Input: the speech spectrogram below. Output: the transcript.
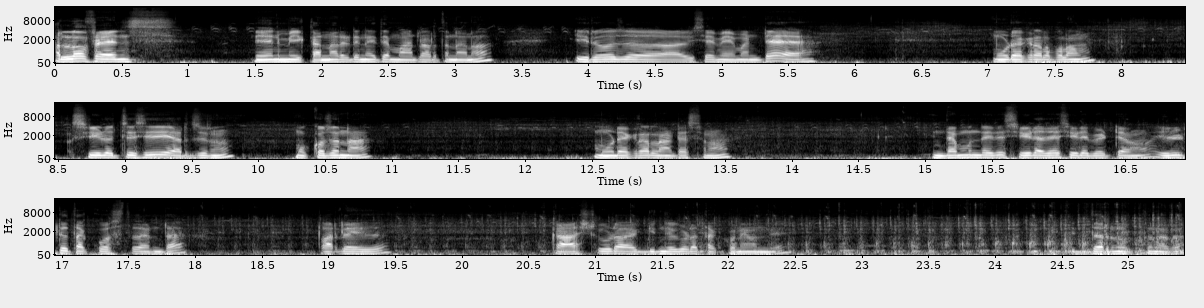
హలో ఫ్రెండ్స్ నేను మీ కన్నారెడ్డిని అయితే మాట్లాడుతున్నాను. ఈరోజు విషయం ఏమంటే మూడు ఎకరాల పొలం సీడ్ వచ్చేసి అర్జున్ మొక్కజొన్న మూడు ఎకరాలు నాటేస్తున్నాం ఇంతకుముందు అయితే సీడ్ అదే సీడే పెట్టాము. ఇల్టు తక్కువ వస్తుందంట. పర్లేదు. కాస్ట్ కూడా గింజ కూడా తక్కువనే ఉంది. ఇద్దరు నొక్కుతున్నారు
